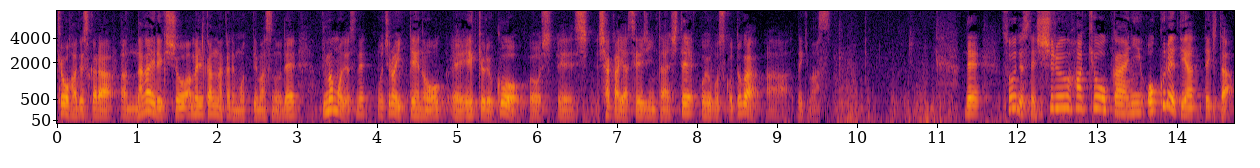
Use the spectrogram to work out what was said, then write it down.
教派ですから長い歴史をアメリカの中で持っていますので今もですねもちろん一定の影響力を社会や政治に対して及ぼすことができます。でそういうですね主流派教会に遅れてやってきた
